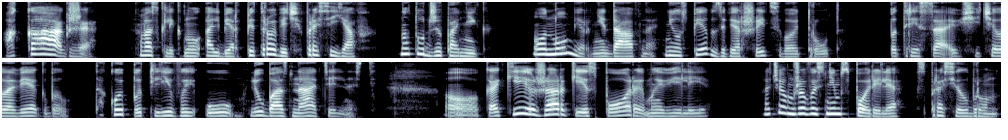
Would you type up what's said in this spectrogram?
«А как же!» — воскликнул Альберт Петрович, просияв, но тут же паник. Он умер недавно, не успев завершить свой труд. Потрясающий человек был, такой пытливый ум, любознательность. О, какие жаркие споры мы вели. «О чем же вы с ним спорили?» — спросил Брун.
